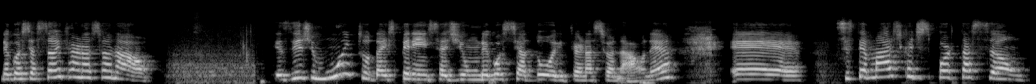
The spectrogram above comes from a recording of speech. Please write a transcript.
negociação internacional exige muito da experiência de um negociador internacional, né? É, sistemática de exportação,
